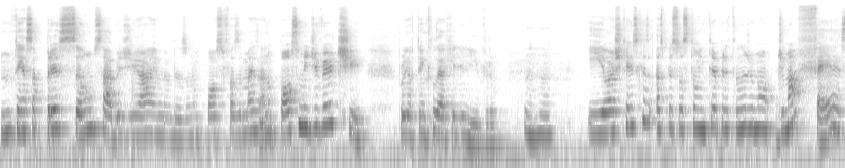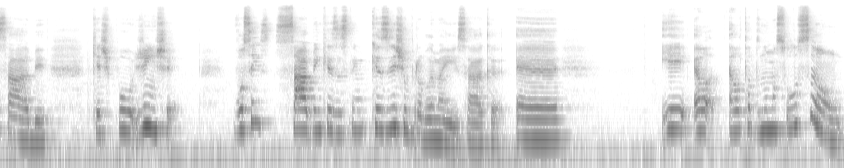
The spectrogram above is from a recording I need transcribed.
Não tem essa pressão, sabe? De, ai meu Deus, eu não posso fazer mais nada, não posso me divertir, porque eu tenho que ler aquele livro. Uhum. E eu acho que é isso que as pessoas estão interpretando de uma, de má fé, sabe? Que é tipo, gente, vocês sabem que, existem, que existe um problema aí, saca? É, e ela, ela tá dando uma solução.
